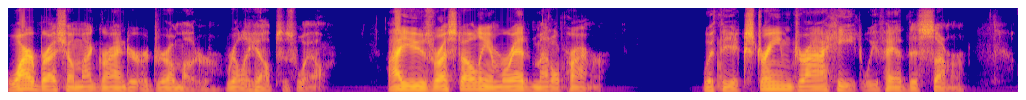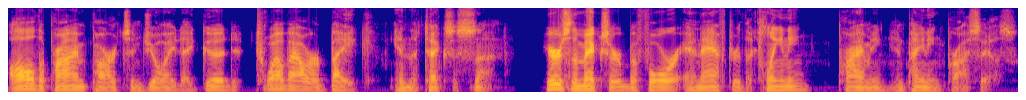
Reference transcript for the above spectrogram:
A wire brush on my grinder or drill motor really helps as well. I use Rust-Oleum Red Metal Primer. With the extreme dry heat we've had this summer, all the prime parts enjoyed a good 12 hour bake in the Texas sun. Here's the mixer before and after the cleaning, priming, and painting process.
